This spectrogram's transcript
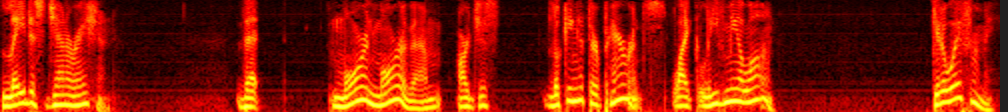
latest generation? That more and more of them are just looking at their parents like, leave me alone. Get away from me.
